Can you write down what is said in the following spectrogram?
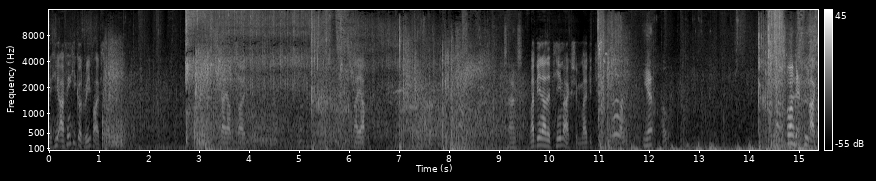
He, I think he got revived though. Guy outside. High up. Tags. Might be another team actually, might be two teams. Yep. Oh. Oh, I'm getting food. Fuck.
